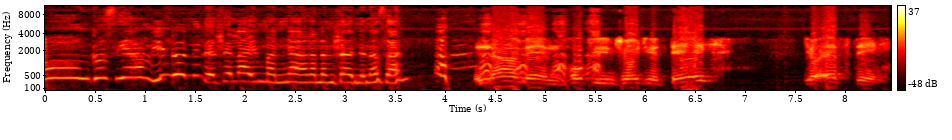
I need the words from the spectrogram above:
oh nkosi yam yintoni ndehlelayo imani ngaka namhlanje nasani Nah, man. Hope you enjoyed your day, your F day.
